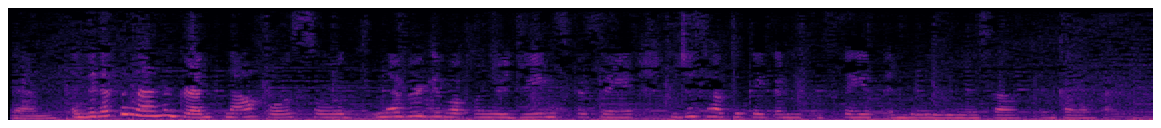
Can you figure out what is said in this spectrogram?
ayan. And then, ito na, nag-grant na ako. So, never give up on your dreams kasi you just have to take a leap of faith and believe in yourself and kayang-kaya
